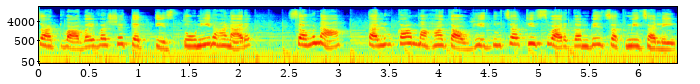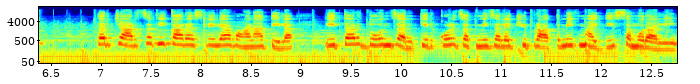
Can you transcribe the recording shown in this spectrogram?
जाटवा वय वर्ष तेहतीस. दोन्ही राहणार सवणा तालुका महागाव. हे दुचाकी स्वार गंभीर जखमी झाले. तर चारचाकी कार असलेल्या वाहनातील इतर दोन जण किरकोळ जखमी झाल्याची प्राथमिक माहिती समोर आली.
